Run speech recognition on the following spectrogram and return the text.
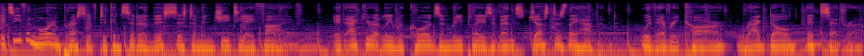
it's even more impressive to consider this system in GTA 5. It accurately records and replays events just as they happened, with every car, ragdoll, etc.,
